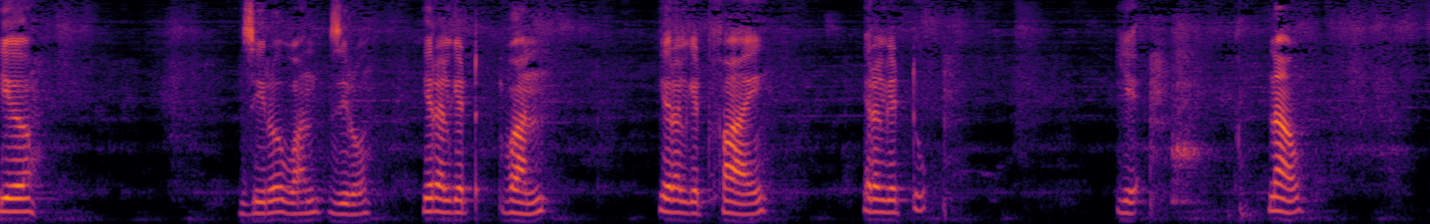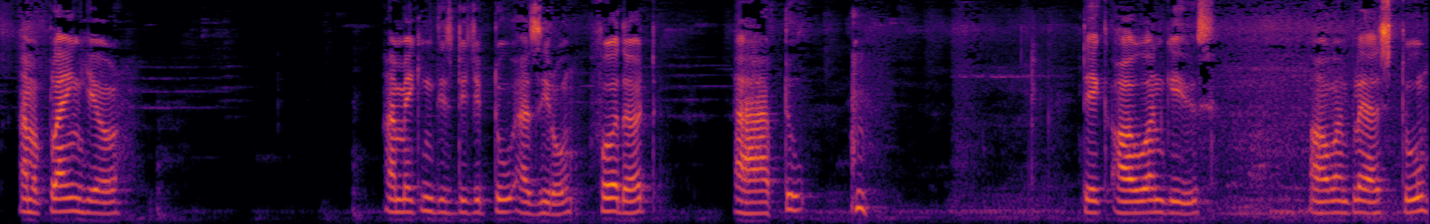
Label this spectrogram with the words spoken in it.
here 0 1 0 here I'll get 1 here I'll get 5 here I'll get 2 yeah. Now I'm applying here I'm making this digit 2 as 0 for that I have to take R1 gives R1 plus 2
